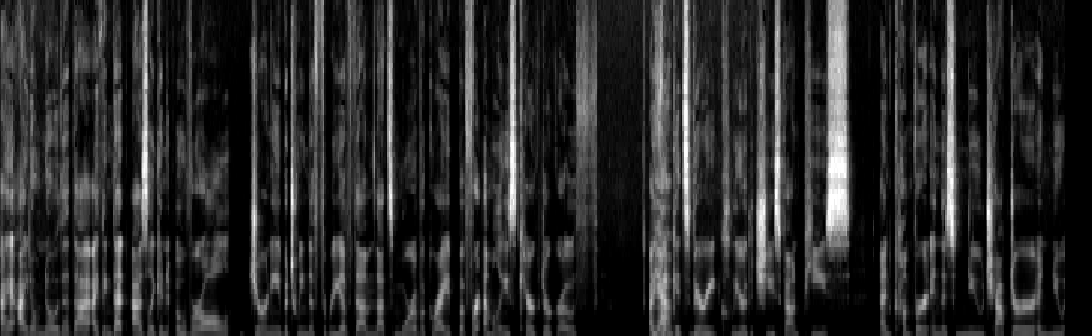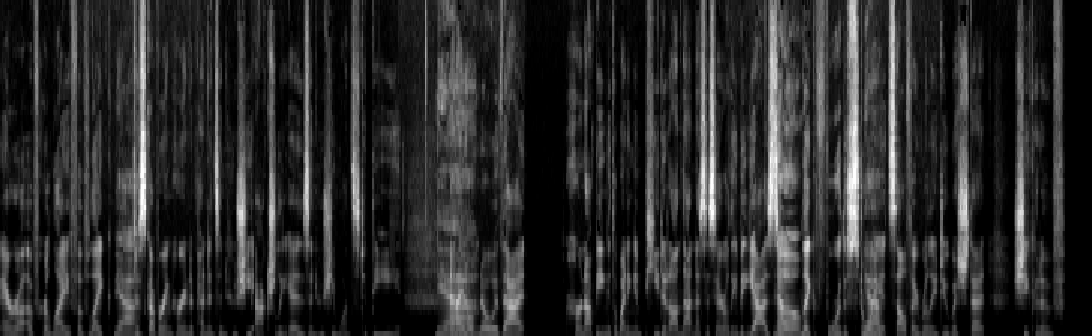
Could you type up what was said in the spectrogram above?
I, I don't know that that I think that as like an overall journey between the three of them that's more of a gripe but for Emily's character growth I Yeah. think it's very clear that she's found peace and comfort in this new chapter and new era of her life of like Yeah. discovering her independence and who she actually is and who she wants to be Yeah. and I don't know that her not being at the wedding impeded on that necessarily. But yeah, as, No. like for the story Yeah. itself, I really do wish that she could have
